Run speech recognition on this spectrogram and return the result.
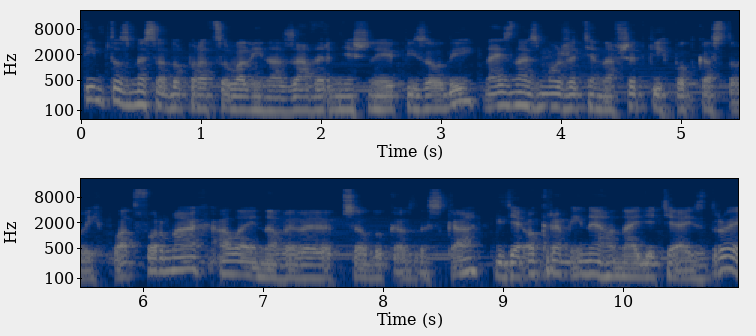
týmto sme sa dopracovali na záver dnešnej epizódy. Nájsť nás môžete na všetkých podcastových platformách, ale aj na www.pseudokaz.sk, kde okrem iného nájdete aj zdroje,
